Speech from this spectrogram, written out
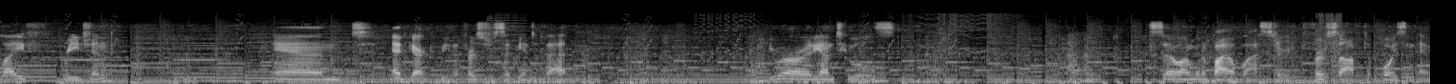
Life, Regen, and Edgar could be the first recipient of that. You were already on tools. So I'm gonna Bioblaster first off to poison him.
